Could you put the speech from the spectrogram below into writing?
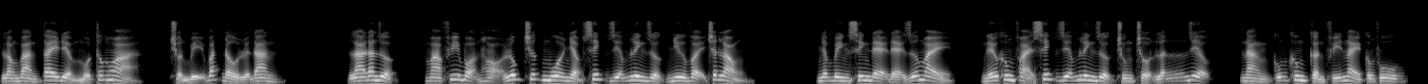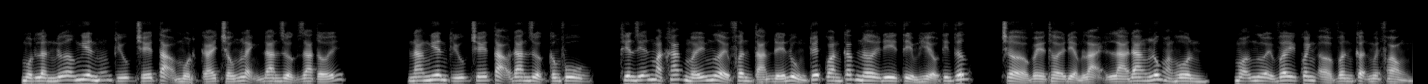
lòng bàn tay điểm một thốc hỏa, chuẩn bị bắt đầu luyện đan. Là đan dược, mà phi bọn họ lúc trước mua nhập xích diễm linh dược như vậy chất lỏng. Nhậm Bình sinh đẻ đẻ giữa mày, nếu không phải xích diễm linh dược trung trộn lẫn rượu, nàng cũng không cần phí này công phu, một lần nữa nghiên cứu chế tạo một cái chống lạnh đan dược ra tới. Nàng nghiên cứu chế tạo đan dược công phu, thiên diễn mặt khác mấy người phân tán đến đủng tuyết quan các nơi đi tìm hiểu tin tức, trở về thời điểm lại là đang lúc hoàng hôn, mọi người vây quanh ở vân cận nguyện phòng,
